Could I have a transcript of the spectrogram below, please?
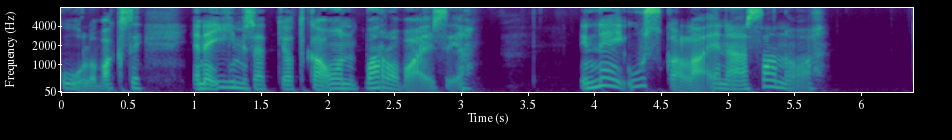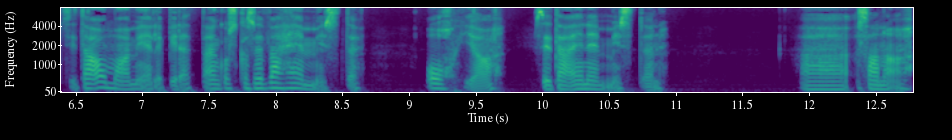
kuuluvaksi, ja ne ihmiset, jotka on varovaisia, niin ne ei uskalla enää sanoa sitä omaa mielipidettään, koska se vähemmistö ohjaa sitä enemmistön ää, sanaa.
